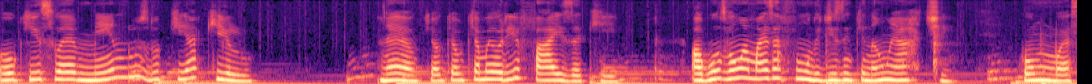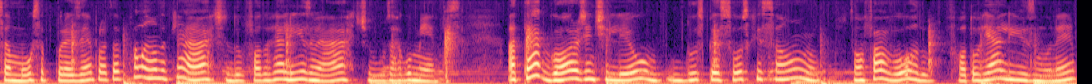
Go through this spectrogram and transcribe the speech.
ou que isso é menos do que aquilo né? É, que é o que a maioria faz aqui. Alguns vão a mais a fundo e dizem que não é arte. Como essa moça, por exemplo, ela está falando que é arte, do fotorrealismo, é arte, os argumentos. Até agora a gente leu duas pessoas que são, são a favor do fotorrealismo, né?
